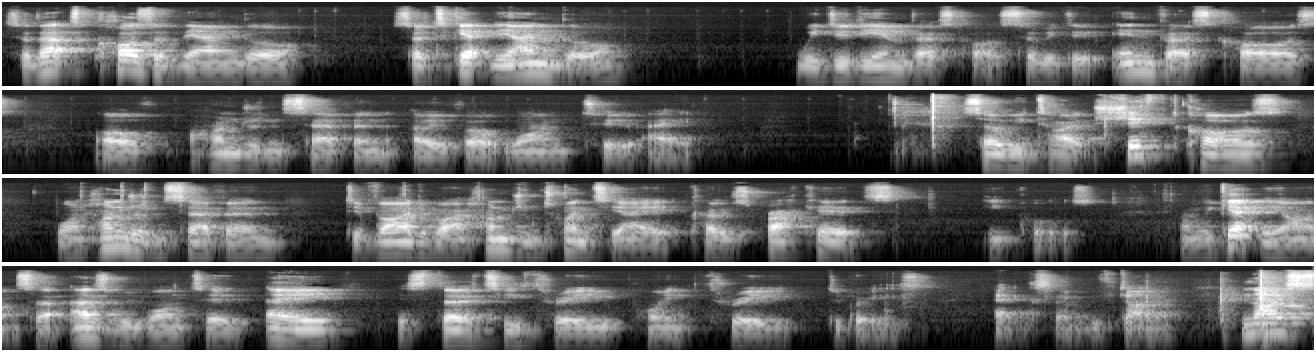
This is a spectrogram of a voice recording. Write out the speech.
so that's cos of the angle. So to get the angle, we do the inverse cos. So we do inverse cos of 107 over 128. So we type shift cos 107 divided by 128 close brackets equals. And we get the answer as we wanted. A is 33.3 degrees. Excellent, we've done it. Nice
